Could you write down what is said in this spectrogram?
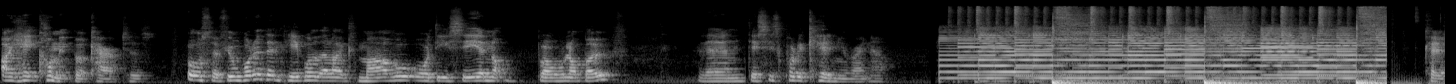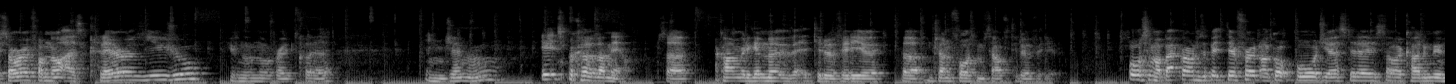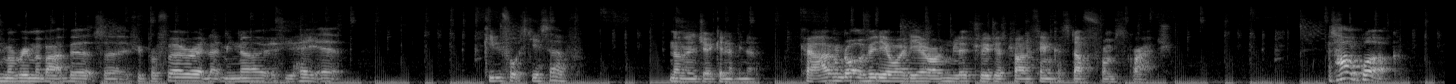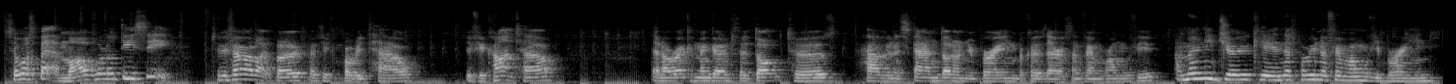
I hate comic book characters. Also, if you're one of them people that likes Marvel or DC and not, well, not both, then this is probably killing you right now. Okay, sorry if I'm not as clear as usual, even though I'm not very clear in general. It's because I'm ill, so I can't really get motivated to do a video, but I'm trying to force myself to do a video. Also, my background is a bit different. I got bored yesterday, so I kind of moved my room about a bit. So if you prefer it, let me know. If you hate it, keep your thoughts to yourself. No, I'm joking, let me know. Okay, I haven't got a video idea. I'm literally just trying to think of stuff from scratch. It's hard work. So what's better, Marvel or DC? To be fair, I like both, as you can probably tell. If you can't tell, then I recommend going to the doctors, having a scan done on your brain because there is something wrong with you. I'm only joking, there's probably nothing wrong with your brain.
